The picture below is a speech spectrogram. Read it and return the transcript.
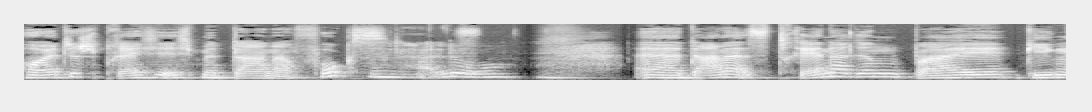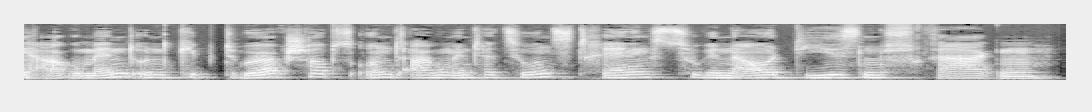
Heute spreche ich mit Dana Fuchs. Hallo. Äh, Dana ist Trainerin bei Gegenargument und gibt Workshops und Argumentationstrainings zu genau diesen Fragen.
